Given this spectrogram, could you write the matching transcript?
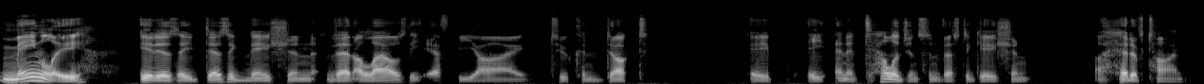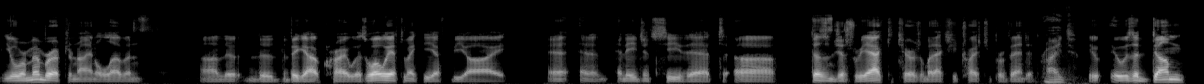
Mainly, it is a designation that allows the FBI to conduct a, a an intelligence investigation ahead of time. You'll remember after 9 11, uh, the, the, the big outcry was, well, we have to make the FBI a, a, an agency that uh, doesn't just react to terrorism, but actually tries to prevent it. Right. It, it was a dumb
